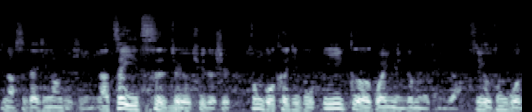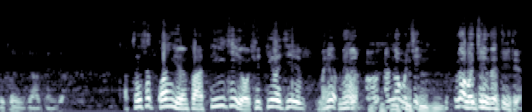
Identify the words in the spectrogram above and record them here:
那是在新港举行。那这一次最有趣的是，中国科技部一个官员都没有参加，只有中国的科学家参加。啊，这是官员吧？第一届有去，第二届没有，没有，啊，那么近，那么近的地点，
